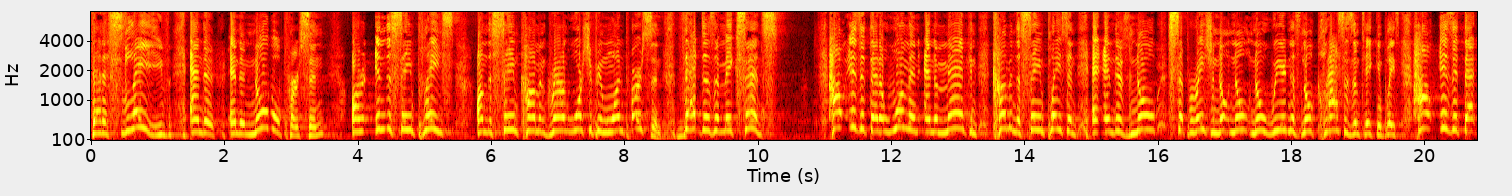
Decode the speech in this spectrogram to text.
that a slave and a, and a noble person are in the same place on the same common ground worshiping one person? That doesn't make sense. How is it that a woman and a man can come in the same place and, and, and, there's no separation, no, no, no weirdness, no classism taking place? How is it that,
